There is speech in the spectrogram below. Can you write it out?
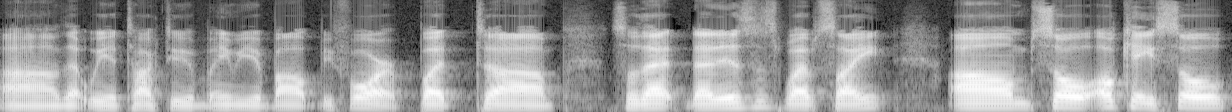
uh, that we had talked to you maybe about before. But uh, so that that is his website. Um, so okay, so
